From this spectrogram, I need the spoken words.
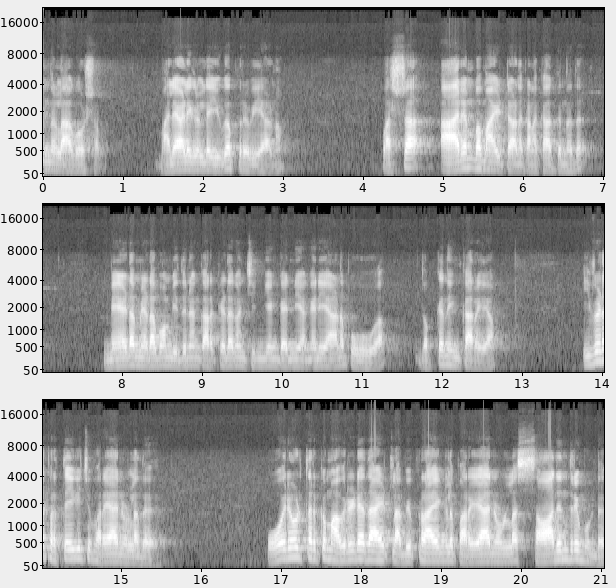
എന്നുള്ള ആഘോഷം മലയാളികളുടെ യുഗപ്പിറവിയാണ് വർഷ ആരംഭമായിട്ടാണ് കണക്കാക്കുന്നത്. മേടം ഇടവം മിഥുനം കർക്കിടകം ചിങ്ങം കന്നി അങ്ങനെയാണ് പോവുക. ഇതൊക്കെ നിങ്ങൾക്കറിയാം. ഇവിടെ പ്രത്യേകിച്ച് പറയാനുള്ളത് ഓരോരുത്തർക്കും അവരുടേതായിട്ടുള്ള അഭിപ്രായങ്ങൾ പറയാനുള്ള സ്വാതന്ത്ര്യമുണ്ട്.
